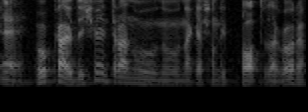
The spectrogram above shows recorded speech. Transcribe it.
É. Ô, Caio, deixa eu entrar no, no- na questão de tops agora.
